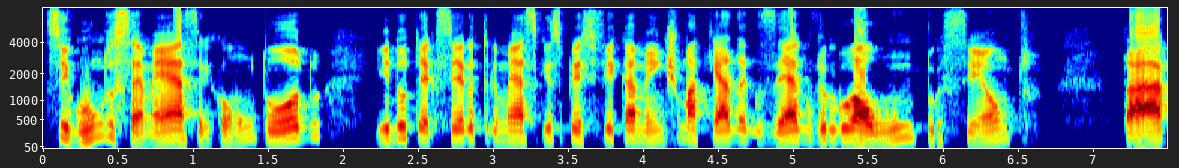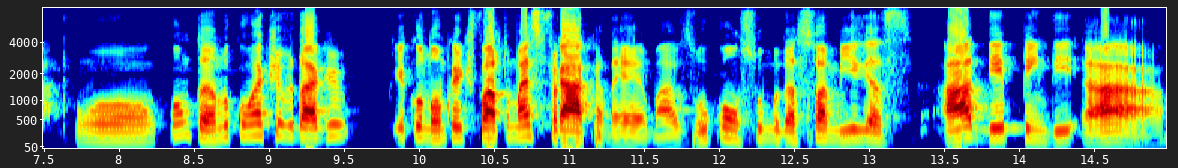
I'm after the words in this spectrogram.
segundo semestre como um todo, e no terceiro trimestre especificamente uma queda de 0,1% tá? contando com atividade econômica de fato mais fraca, né? Mas o consumo das famílias a depender, a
